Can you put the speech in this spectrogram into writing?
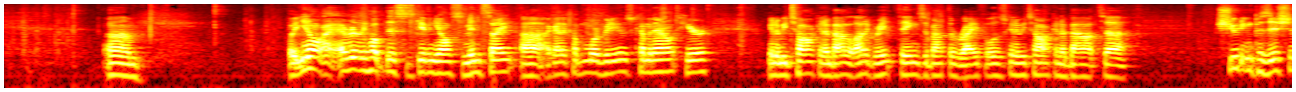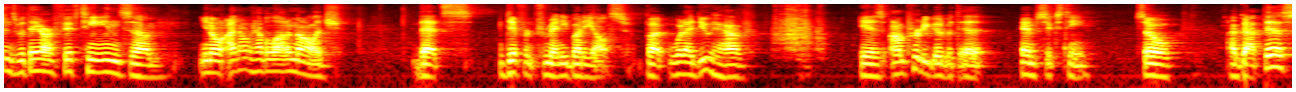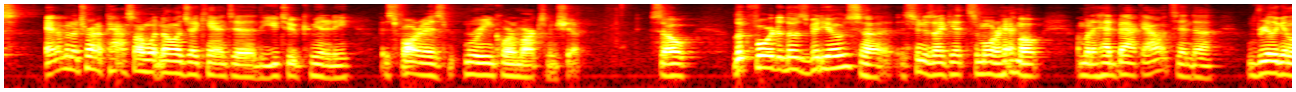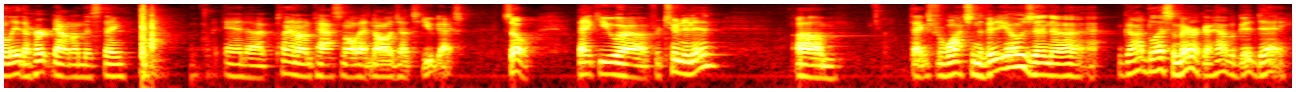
Um, but you know, I, I, really hope this has given you all some insight. Uh, I got a couple more videos coming out here. Going to be talking about a lot of great things about the rifles. Going to be talking about uh, shooting positions with AR-15s. Um, you know, I don't have a lot of knowledge that's different from anybody else. But what I do have is I'm pretty good with the M16. So I've got this, and I'm going to try to pass on what knowledge I can to the YouTube community as far as Marine Corps marksmanship. So look forward to those videos. Uh, as soon as I get some more ammo, I'm going to head back out and uh, really going to lay the hurt down on this thing. and uh, plan on passing all that knowledge out to you guys. So, thank you uh, for tuning in. Um, thanks for watching the videos, and uh, God bless America. Have a good day.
